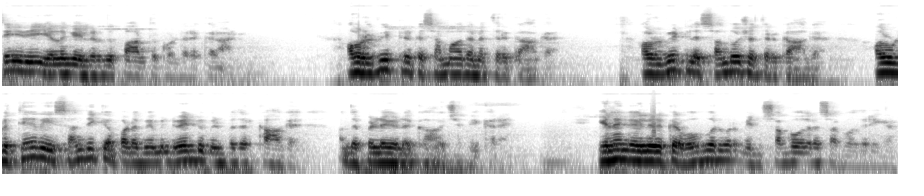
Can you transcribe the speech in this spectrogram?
செய்தியை இலங்கையிலிருந்து பார்த்து கொண்டிருக்கிறார்கள். அவர்கள் வீட்டிற்கு சமாதானத்திற்காக அவர்கள் வீட்டில் சந்தோஷத்திற்காக அவர்களுடைய தேவையை சந்திக்கப்பட வேண்டும் என்பதற்காக அந்த பிள்ளைகளுக்காக ஜெபிக்கிறேன். இலங்கையில் இருக்கிற ஒவ்வொருவரும் என் சகோதர சகோதரிகள்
